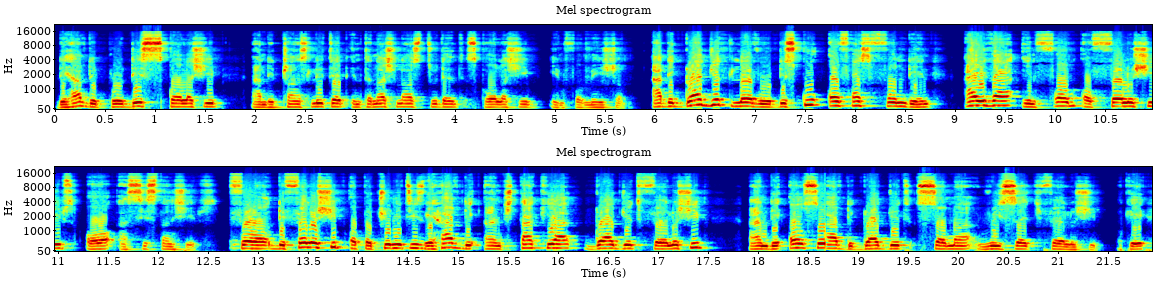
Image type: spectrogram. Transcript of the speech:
They have the PRODIS Scholarship and the Translated International Student Scholarship information. At the graduate level, the school offers funding either in form of fellowships or assistantships. For the fellowship opportunities, they have the Anchtakia Graduate Fellowship and they also have the Graduate Summer Research Fellowship. Okay,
